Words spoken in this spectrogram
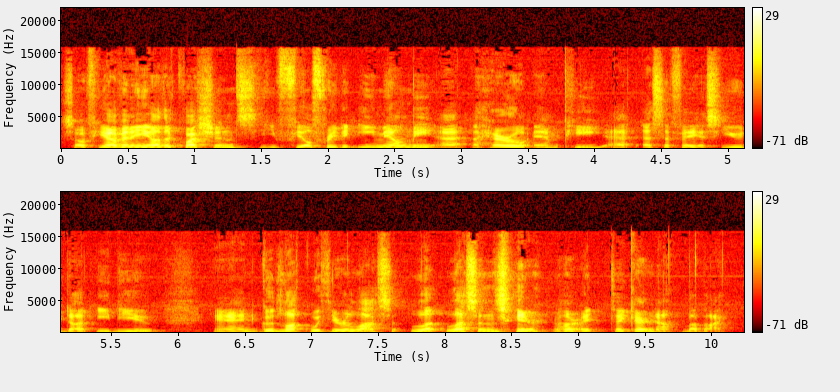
So if you have any other questions, you feel free to email me at aharomp at sfasu.edu. And good luck with your lessons here. All right. Take care now. Bye bye.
